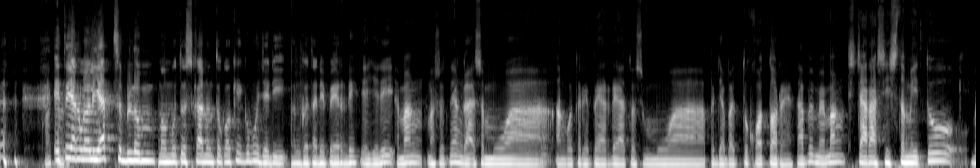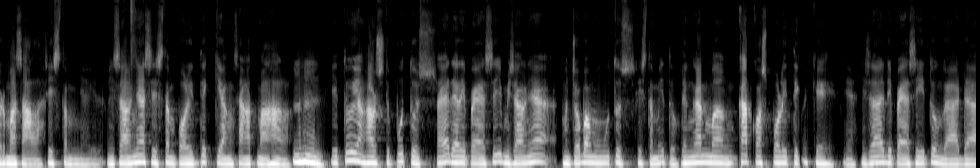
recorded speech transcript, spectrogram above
Itu yang lo lihat sebelum memutuskan untuk oke gue mau jadi anggota DPRD. Ya jadi emang maksudnya nggak semua anggota DPRD atau semua pejabat itu kotor ya. Tapi memang secara sistem itu bermasalah sistemnya gitu. Misalnya sistem politik yang sangat mahal. Mhm. Itu yang harus diputus. Saya dari PSI misalnya mencoba memutus sistem itu dengan mengkat kos politik. Oke. Ya, misalnya di PSI itu nggak ada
